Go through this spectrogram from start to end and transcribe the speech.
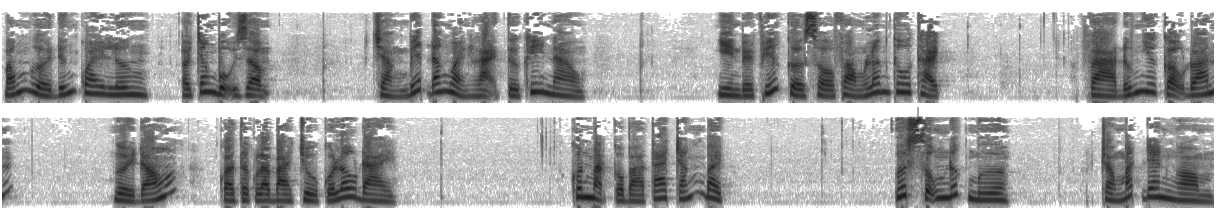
Bóng người đứng quay lưng ở trong bụi rậm, chẳng biết đã ngoảnh lại từ khi nào. Nhìn về phía cửa sổ phòng lâm thu thạch, và đúng như cậu đoán, người đó quả thực là bà chủ của lâu đài. Khuôn mặt của bà ta trắng bệch, ướt sũng nước mưa, trong mắt đen ngòm,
